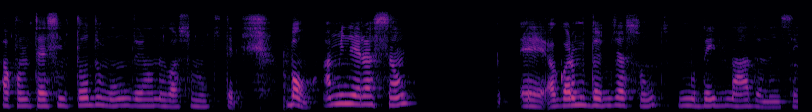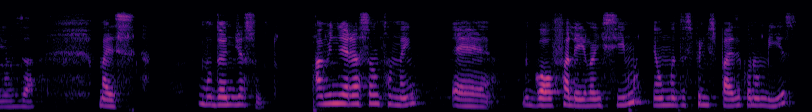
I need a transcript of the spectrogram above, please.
acontece em todo mundo e é um negócio muito triste. Bom, a mineração, é, agora mudando de assunto, mudei do nada, né, sem avisar, mas mudando de assunto. A mineração também, é, igual eu falei lá em cima, é uma das principais economias,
